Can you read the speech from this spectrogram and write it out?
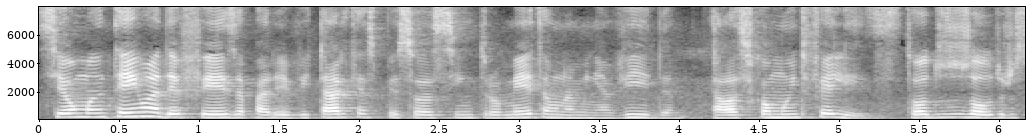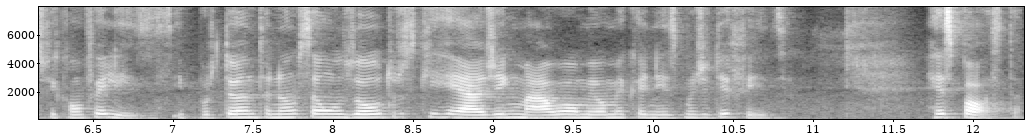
Se eu mantenho a defesa para evitar que as pessoas se intrometam na minha vida, elas ficam muito felizes, todos os outros ficam felizes, e portanto não são os outros que reagem mal ao meu mecanismo de defesa. Resposta:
